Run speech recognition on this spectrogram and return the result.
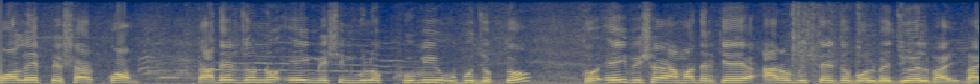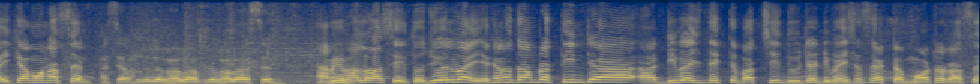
কলে প্রেসার কম তাদের জন্য এই মেশিনগুলো খুবই উপযুক্ত। তো এই বিষয়ে আমাদেরকে আরও বিস্তারিত বলবে জুয়েল ভাই। ভাই কেমন আছেন? আছে আলহামদুলিল্লাহ ভালো। আপনি ভালো আছেন? আমি ভালো আছি। তো জুয়েল ভাই এখানে তো আমরা তিনটা ডিভাইস দেখতে পাচ্ছি। দুইটা ডিভাইস আছে একটা মোটর আছে।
